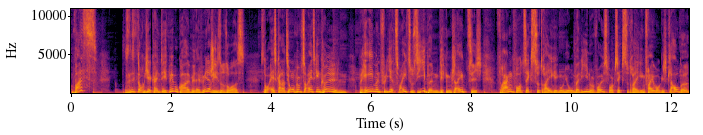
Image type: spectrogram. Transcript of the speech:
Was? Das ist doch hier kein DFB-Pokal mit Elfmeterschießen und sowas. So, Eskalation 5 zu 1 gegen Köln. Bremen verliert 2 zu 7 gegen Leipzig. Frankfurt 6 zu 3 gegen Union Berlin und Wolfsburg 6 zu 3 gegen Freiburg. Ich glaube,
